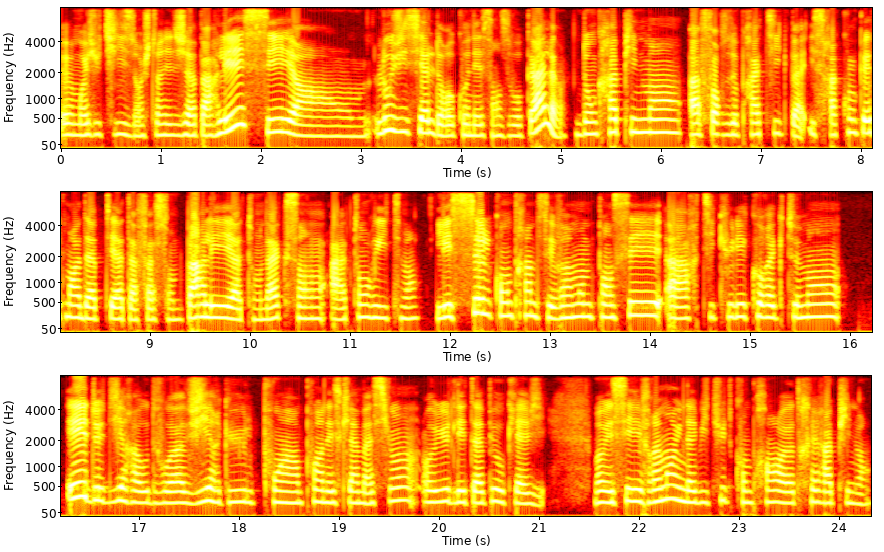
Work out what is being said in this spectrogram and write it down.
euh, moi j'utilise dont je t'en ai déjà parlé? C'est un logiciel de reconnaissance vocale. Donc rapidement, à force de pratique, bah, il sera complètement adapté à ta façon de parler, à ton accent, à ton rythme. Les seules contraintes, c'est vraiment de penser à articuler correctement et de dire à haute voix virgule, point, point d'exclamation au lieu de les taper au clavier. Bon, c'est vraiment une habitude qu'on prend euh, très rapidement.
